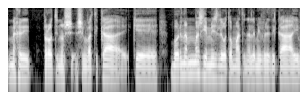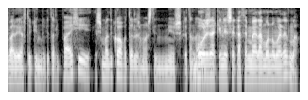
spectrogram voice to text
μέχρι πρότινο συμβατικά και μπορεί να μην μας γεμίζει λίγο το μάτι να λέμε υβριδικά ή βαρύ αυτοκίνητο κτλ. Έχει σημαντικό αποτέλεσμα στην μείωση της κατανάλωσης. Μπορείς να κινήσει κάθε μέρα μόνο με ρεύμα.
